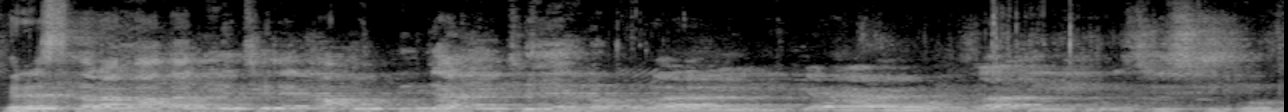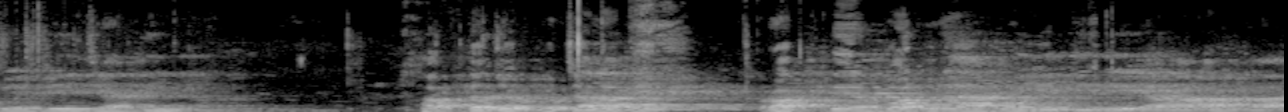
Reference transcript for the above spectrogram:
ফেরেশতারা বাধা দিয়েছিলেন, আপত্তি জানিয়েছিলেন, রব্বুল আলামিন কেন এমন জাতি তুমি সৃষ্টি করবে যে জাতি হত্যাযজ্ঞ চালাবে, রক্তের বন্যা বইয়ে দিবে, আমার আল্লাহ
